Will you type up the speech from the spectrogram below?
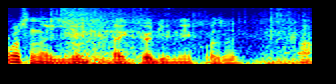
Wasn't a like good unique, was it? Oh.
